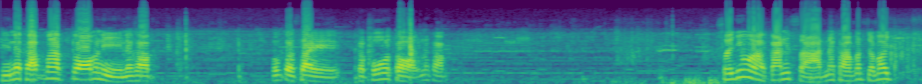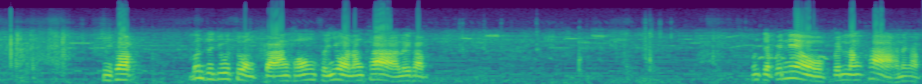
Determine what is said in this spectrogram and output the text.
นี่นะครับ มาจอมันนี่นะครับผมก็ใส่กระโปรงตอกนะครับใส่ยี่ห้อกันสารนะครับ มันจะไมานี่ครับ มันจะอยู่ส่วนกลางของสายย่อลังค่าเลยครับ มันจะเป็นแนวเป็นลังค่านะครับ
